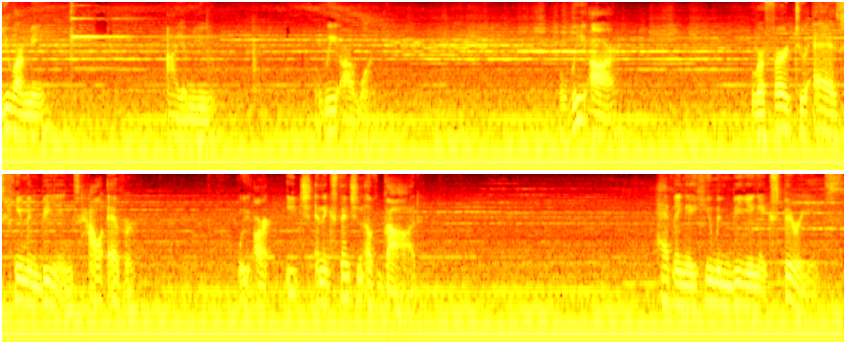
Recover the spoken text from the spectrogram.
You are me. I am you. We are one. We are referred to as human beings. However, we are each an extension of God having a human being experience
